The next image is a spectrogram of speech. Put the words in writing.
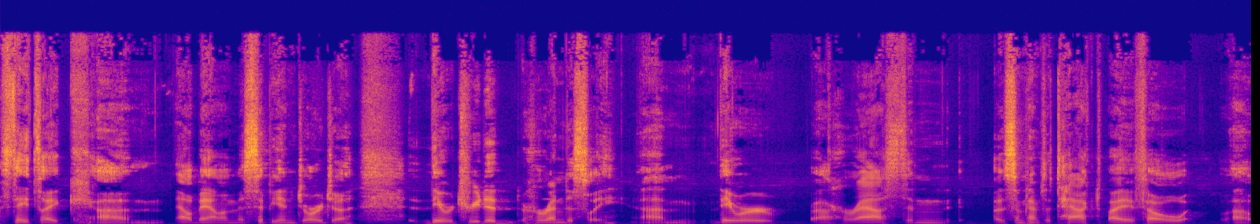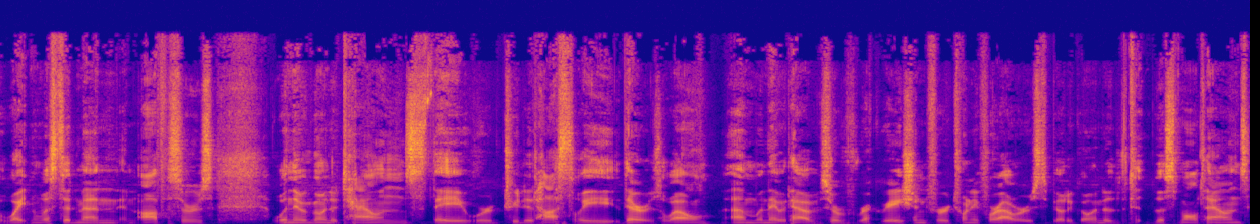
states like um, Alabama, Mississippi, and Georgia, they were treated horrendously. Um, they were uh, harassed and uh, sometimes attacked by fellow uh, white enlisted men and officers. When they would go into towns, they were treated hostilely there as well. Um, when they would have sort of recreation for 24 hours to be able to go into the, t- the small towns,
